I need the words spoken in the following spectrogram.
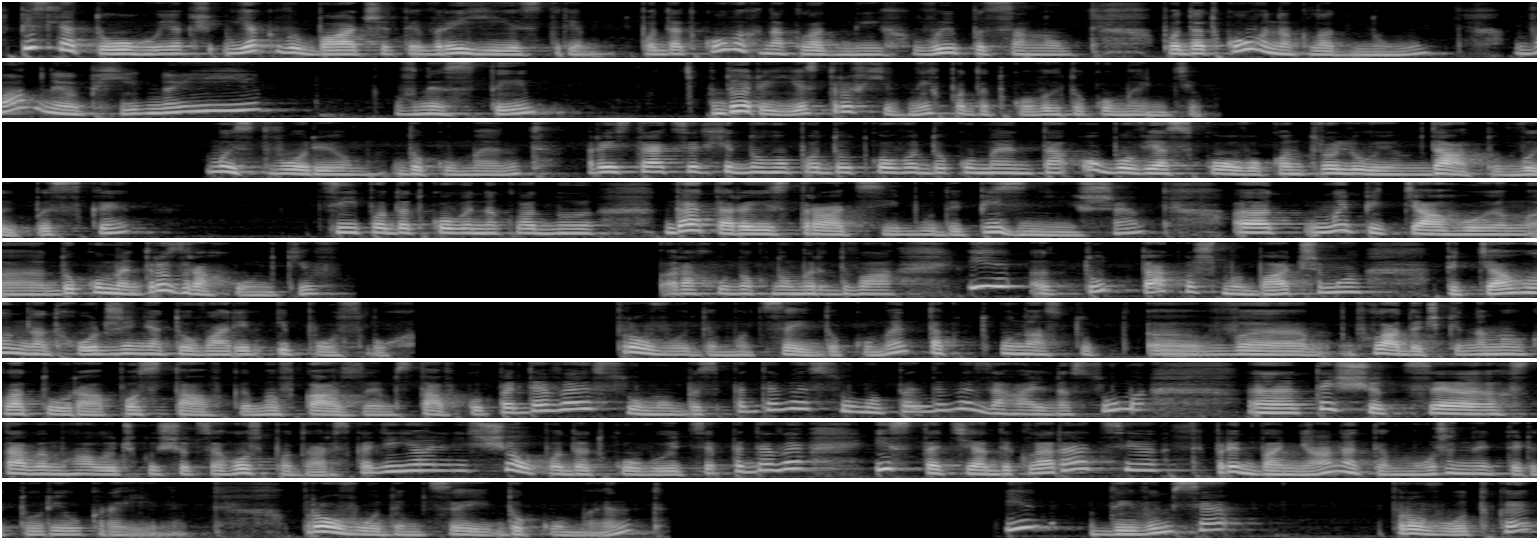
Після того, як, як ви бачите в реєстрі податкових накладних виписану податкову накладну, вам необхідно її внести до реєстру вхідних податкових документів. Ми створюємо документ реєстрації вхідного податкового документа, обов'язково контролюємо дату виписки цій податкової накладної. Дата реєстрації буде пізніше. Е, Ми підтягуємо е, документ розрахунків, рахунок номер 2 і е, тут також ми бачимо, підтягуємо надходження товарів і послуг. Проводимо цей документ. Так, у нас тут е, в вкладочці номенклатура поставки ми вказуємо ставку ПДВ, суму без ПДВ, суму ПДВ, загальна сума. Е, Те, що це ставимо галочку, що це господарська діяльність, що оподатковується ПДВ, і стаття декларації придбання на таможеній території України. Проводимо цей документ і дивимося проводки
